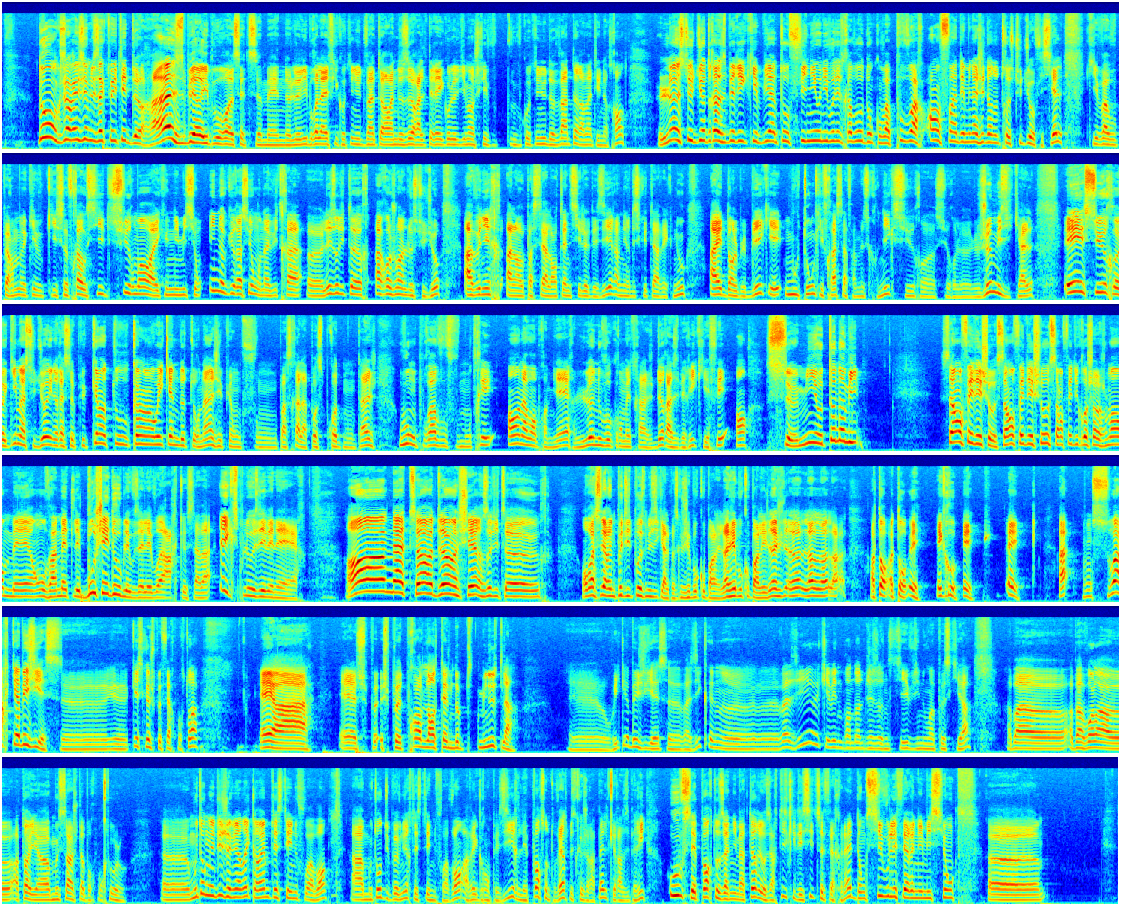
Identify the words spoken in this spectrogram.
Donc, je résume les actualités de Raspberry pour euh, cette semaine. Le Libre Live qui continue de 20h à 22h, Alter Ego le dimanche qui continue de 20h à 21h30. Le studio de Raspberry qui est bientôt fini au niveau des travaux, donc on va pouvoir enfin déménager dans notre studio officiel qui va vous permettre, qui, se fera aussi sûrement avec une émission inauguration. On invitera euh, les auditeurs à rejoindre le studio, à venir à passer à l'antenne s'ils le désirent, à venir discuter avec nous, à être dans le public et Mouton qui fera sa fameuse chronique sur, euh, sur le, jeu musical. Et sur euh, Studio, il ne reste plus qu'un tout- qu'un week-end de tournage et puis on, passera à la post-prod montage où on pourra vous montrer en avant-première le nouveau court-métrage de Raspberry qui est fait en semi-autonomie. Ça en fait des choses, ça en fait des choses, ça en fait du gros changement, mais on va mettre les bouchées doubles et vous allez voir que ça va exploser vénère. En attendant, chers auditeurs, on va se faire une petite pause musicale parce que j'ai beaucoup parlé. Là, j'ai beaucoup parlé. Là, là, là, là. Attends, attends, hé, hé gros, hé, hé. Ah, bonsoir KBJS. Euh, euh, Qu'est-ce que je peux faire pour toi? Eh, euh, eh, je, peux, te prendre l'antenne de petites minutes là. Euh, oui, KBJS, euh, euh, vas-y, euh, Kevin, Brandon, Jason, Steve, dis-nous un peu ce qu'il y a. Ah bah, ah bah voilà, attends, il y a un message d'abord pour toi. Mouton nous dit je viendrai quand même tester une fois avant. Ah Mouton tu peux venir tester une fois avant avec grand plaisir. Les portes sont ouvertes puisque je rappelle que Raspberry ouvre ses portes aux animateurs et aux artistes qui décident de se faire connaître. Donc si vous voulez faire une émission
